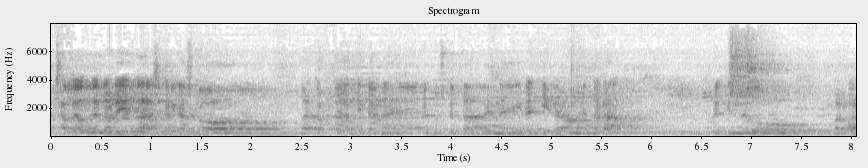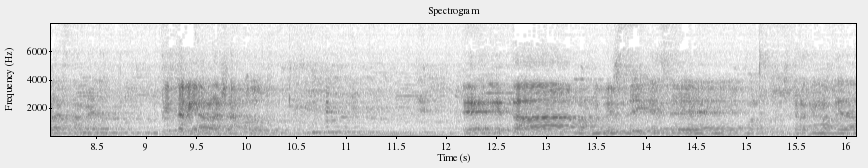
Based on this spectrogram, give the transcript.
Arratxalde honden hori eta eskerrik asko etortzeagatik erakusketaren irekira honetara. Gurekin dugu Barbara Estamen, getari garra esango dut. e, eta, bueno, nik besteik ez, e, bueno, eskerrak ematea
